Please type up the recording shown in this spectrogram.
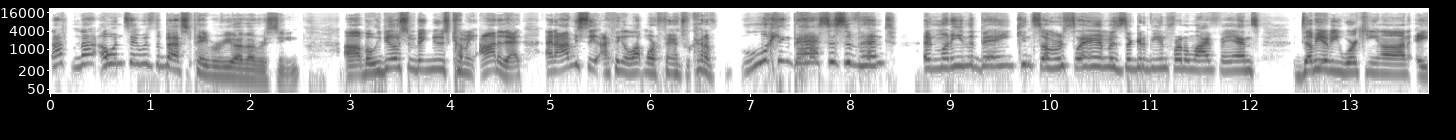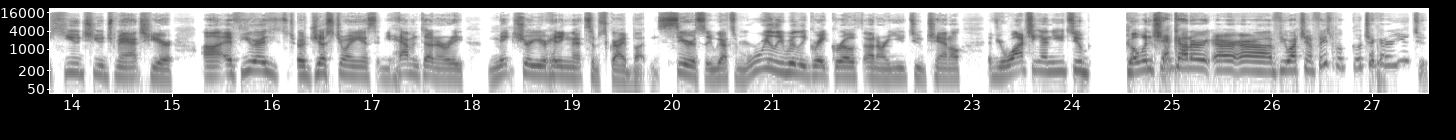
Not not. I wouldn't say it was the best pay per view I've ever seen. Uh, but we do have some big news coming out of that. And obviously, I think a lot more fans were kind of looking past this event and Money in the Bank and SummerSlam as they're going to be in front of live fans. WWE working on a huge, huge match here. Uh, if you are just joining us and you haven't done already, make sure you're hitting that subscribe button. Seriously, we got some really, really great growth on our YouTube channel. If you're watching on YouTube, go and check out our, our uh, if you're watching on Facebook, go check out our YouTube.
